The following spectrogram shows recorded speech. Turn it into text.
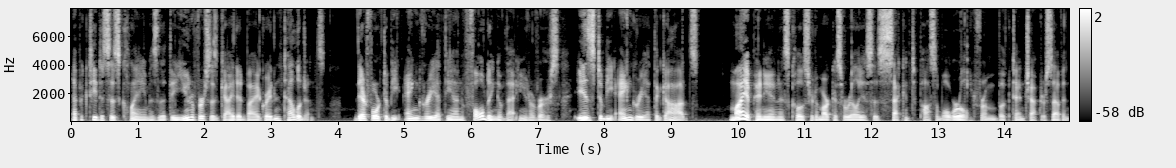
Epictetus's claim is that the universe is guided by a great intelligence. Therefore, to be angry at the unfolding of that universe is to be angry at the gods. My opinion is closer to Marcus Aurelius's second possible world from Book 10, Chapter 7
